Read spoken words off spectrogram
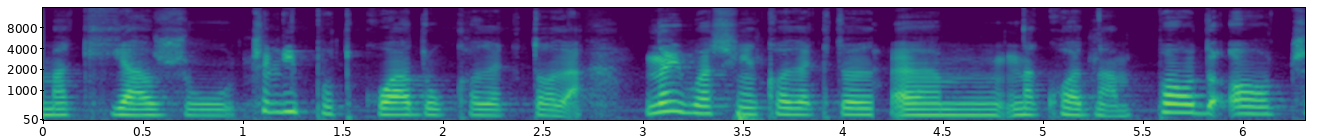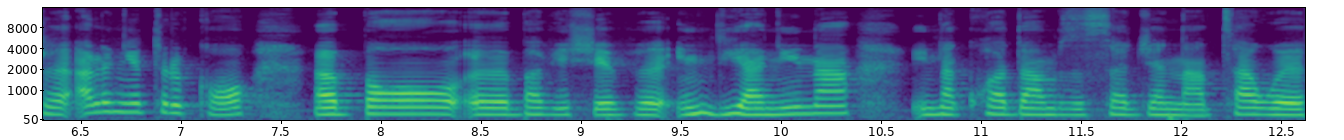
makijażu, czyli podkładu korektora. No i właśnie korektor nakładam pod oczy, ale nie tylko, bo bawię się w Indianina i nakładam w zasadzie na cały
